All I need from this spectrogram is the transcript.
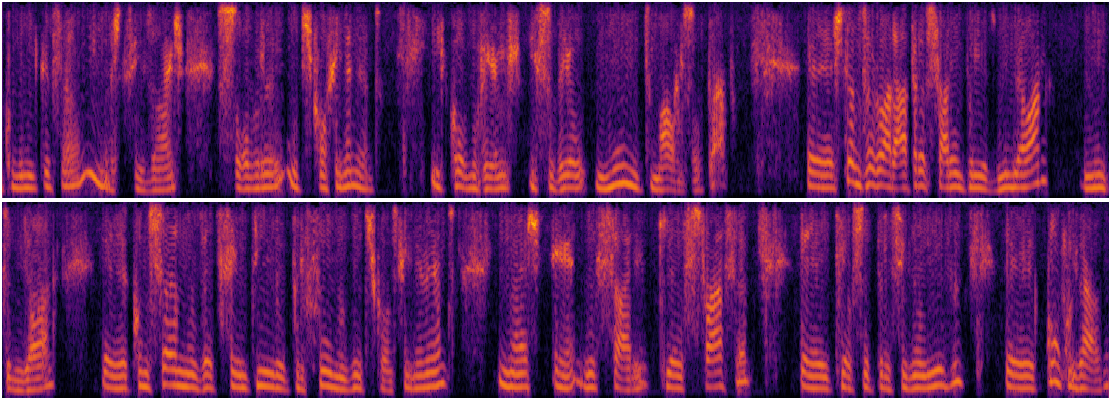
comunicação e nas decisões sobre o desconfinamento. E como vemos, isso deu muito mau resultado. Eh, estamos agora a atravessar um período melhor, muito melhor, eh, começamos a sentir o perfume do desconfinamento, mas é necessário que ele se faça, que ele se operacionalize com cuidado,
